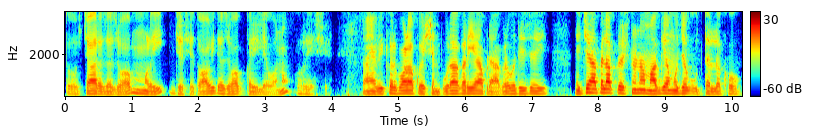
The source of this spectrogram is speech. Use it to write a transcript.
તો ચાર હજાર જવાબ મળી જશે. તો આવી રીતે જવાબ કરી લેવાનો રહેશે. તો અહીંયા વિકલ્પવાળા ક્વેશ્ચન પૂરા કરીએ. આપણે આગળ વધી જઈએ નીચે આપેલા પ્રશ્નોના માગ્યા મુજબ ઉત્તર લખો.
